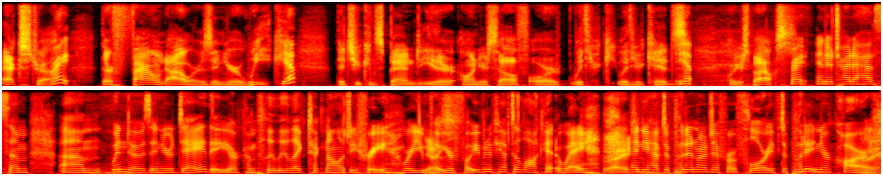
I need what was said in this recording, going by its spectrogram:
extra. Right. They're found hours in your week Yep. that you can spend either on yourself or with your with your kids Yep. or your spouse. Right. And to try to have some um, windows in your day that you're completely like technology free, where you Yes. put your phone, even if you have to lock it away. Right. And you have to put it on a different floor. You have to put it in your car. Right.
